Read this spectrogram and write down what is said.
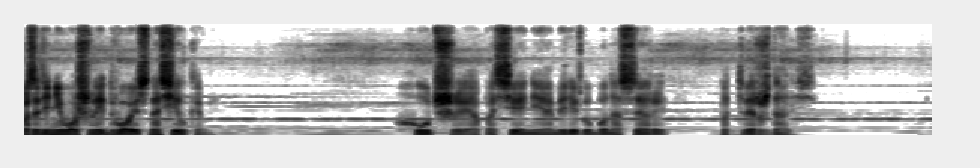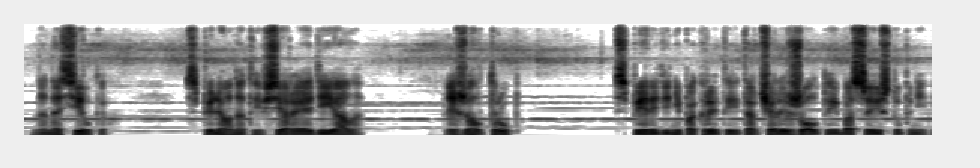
позади него шли двое с носилками. Худшие опасения Америго Бонасеры подтверждались. На носилках, спеленатый в серое одеяло, лежал труп. Спереди непокрытые торчали желтые босые ступни.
